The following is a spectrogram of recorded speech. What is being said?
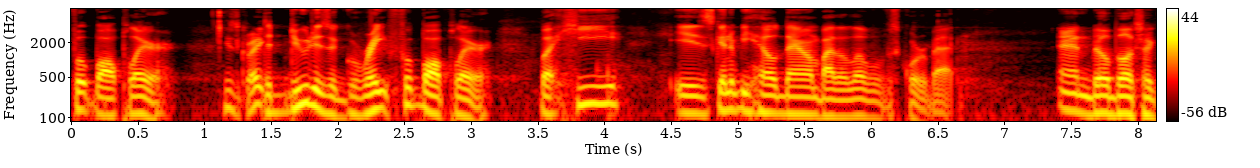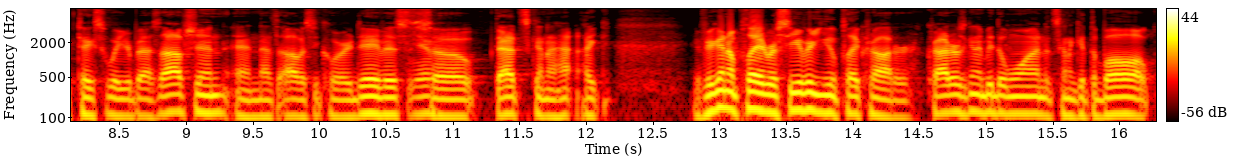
football player. He's great. The dude is a great football player, but he is going to be held down by the level of his quarterback. And Bill Belichick takes away your best option, and that's obviously Corey Davis. Yeah. So that's gonna ha- like if you're gonna play receiver, you can play Crowder. Crowder's gonna be the one that's gonna get the ball.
